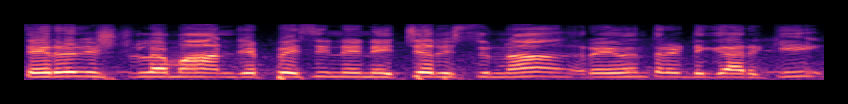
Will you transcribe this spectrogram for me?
టెర్రరిస్టులమా అని చెప్పేసి నేను హెచ్చరిస్తున్నా రేవంత్ రెడ్డి గారికి.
